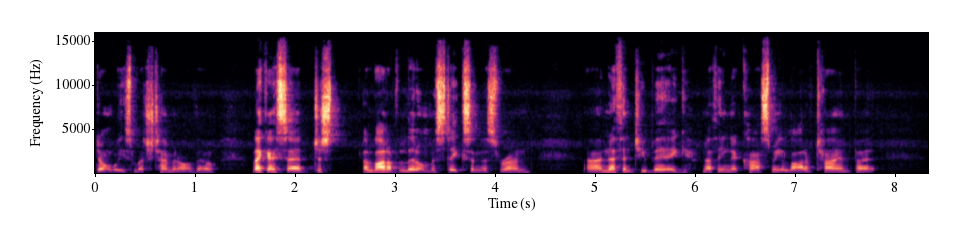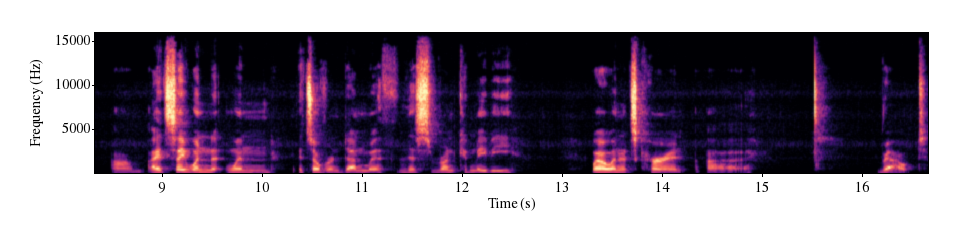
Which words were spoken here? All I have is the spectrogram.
don't waste much time at all, though. Like I said, just a lot of little mistakes in this run. Uh, nothing too big, nothing that cost me a lot of time, but um, I'd say when when it's over and done with, this run could maybe, well, in its current uh, route,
